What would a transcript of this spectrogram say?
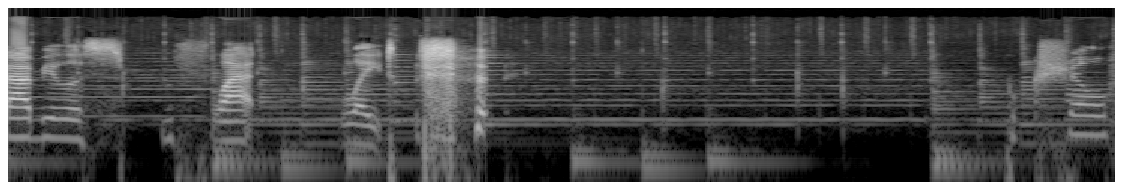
Fabulous flat light. Bookshelf.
